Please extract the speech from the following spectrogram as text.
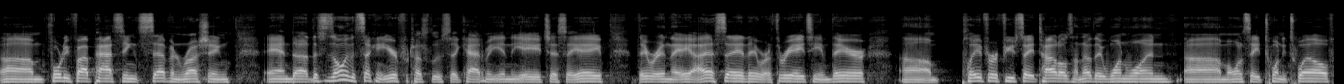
um, 45 passing, seven rushing. And uh, this is only the second year for Tuscaloosa Academy in the AHSAA. They were in the AISA, they were a 3A team there. Um, played for a few state titles. I know they won one. Um, I want to say 2012,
